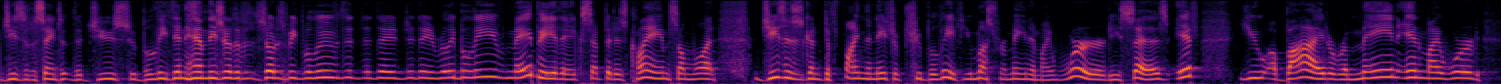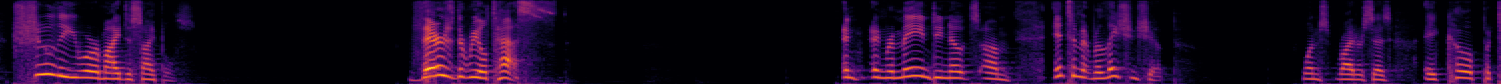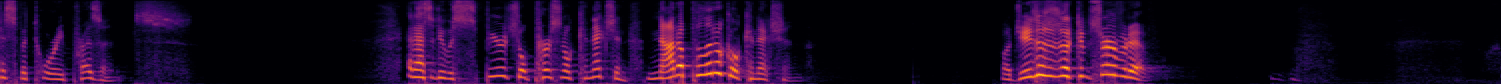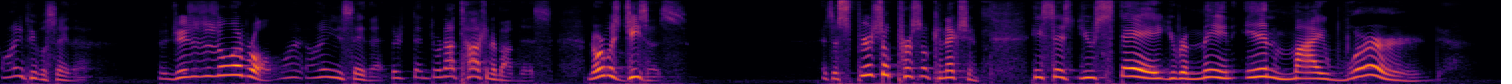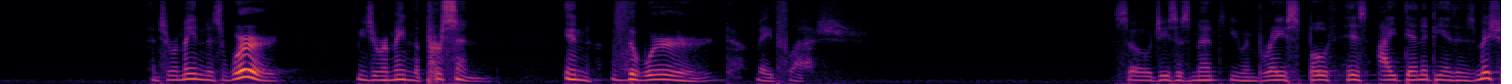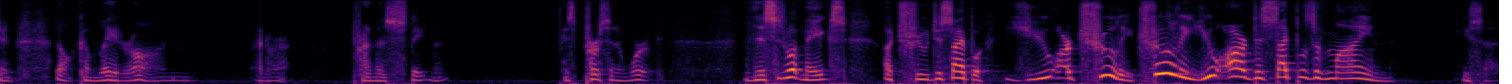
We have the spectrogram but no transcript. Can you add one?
Jesus was saying to the Jews who believed in him, these are the, so to speak, believed. Did they, did they really believe? Maybe they accepted his claim somewhat. Jesus is going to define the nature of true belief. You must remain in my word, he says. If you abide or remain in my word, truly you are my disciples. There's the real test. And, and remain denotes um, intimate relationship. One writer says, a co participatory presence. It has to do with spiritual, personal connection, not a political connection. Well, Jesus is a conservative. Why do people say that? Jesus is a liberal. Why, why do you say that? we're not talking about this. Nor was Jesus. It's a spiritual, personal connection. He says, You stay, you remain in my word. And to remain in his word means you remain the person, in the word made flesh. So Jesus meant you embrace both his identity and his mission. They'll come later on in our premise statement. His person and work. This is what makes a true disciple. You are truly, truly, you are disciples of mine, he says.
